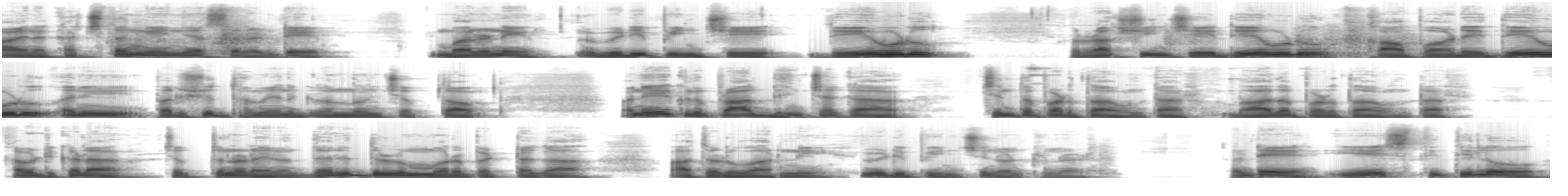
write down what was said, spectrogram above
ఆయన ఖచ్చితంగా ఏం చేస్తారంటే మనని విడిపించే దేవుడు రక్షించే దేవుడు కాపాడే దేవుడు అని పరిశుద్ధమైన గ్రంథం చెప్తాం. అనేకులు ప్రార్థించక చింతపడతా ఉంటారు బాధపడుతూ ఉంటారు. కాబట్టి ఇక్కడ చెప్తున్నాడు ఆయన దరిద్రులు మొరపెట్టగా అతడు వారిని విడిపించినంటున్నాడు. అంటే ఏ స్థితిలో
